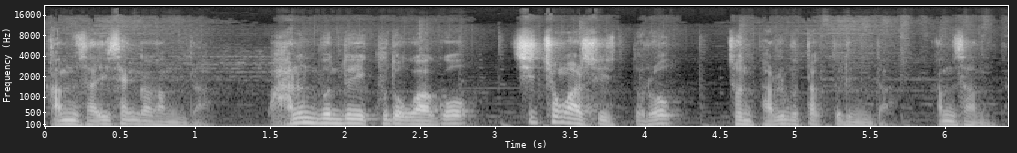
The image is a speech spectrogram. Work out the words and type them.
감사히 생각합니다. 많은 분들이 구독하고 시청할 수 있도록 전파를 부탁드립니다. 감사합니다.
